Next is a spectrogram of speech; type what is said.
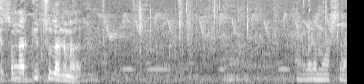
এর সঙ্গে আর কিচ্ছু লাগে না মশলা।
